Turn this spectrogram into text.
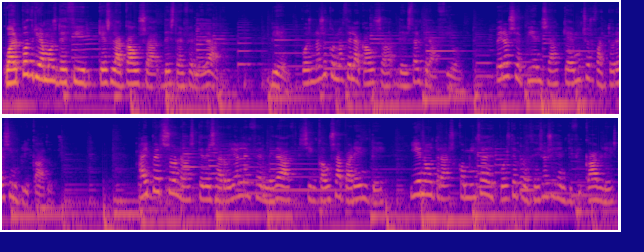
¿Cuál podríamos decir que es la causa de esta enfermedad? Bien, pues no se conoce la causa de esta alteración, pero se piensa que hay muchos factores implicados. Hay personas que desarrollan la enfermedad sin causa aparente y en otras comienza después de procesos identificables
